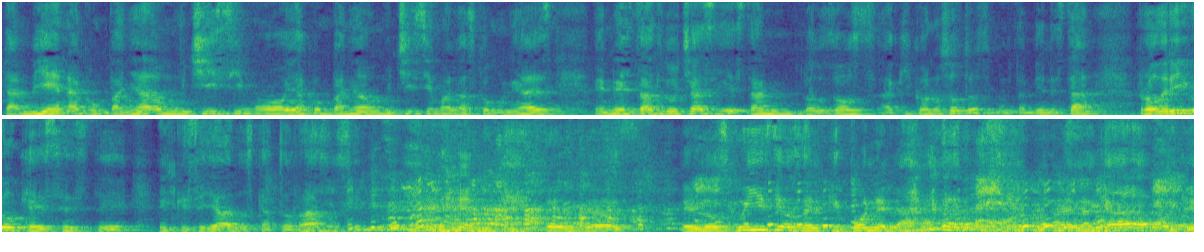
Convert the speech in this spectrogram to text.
también acompañado muchísimo y ha acompañado muchísimo a las comunidades en estas luchas y están los dos aquí con nosotros. También está Rodrigo, que es este el que se lleva los catorrazos en, los, juicios, el que pone la, pone la cara porque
